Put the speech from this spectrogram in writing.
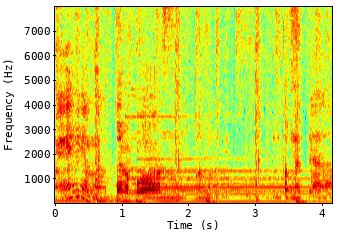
enak Nah, telepon sama internetnya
